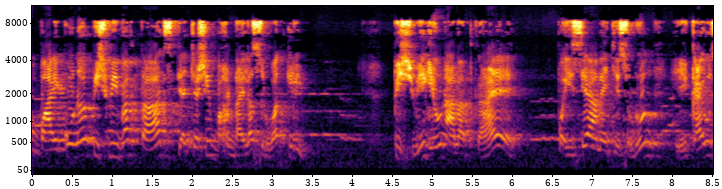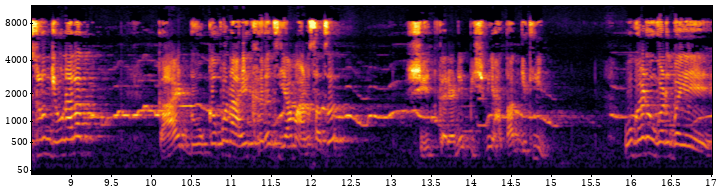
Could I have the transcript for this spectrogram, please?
बायकोनं पिशवी बघताच त्याच्याशी भांडायला सुरुवात केली. पिशवी घेऊन आलात काय? पैसे आणायचे सोडून हे काय उचलून घेऊन आलात? काय डोकं पण आहे खरंच या माणसाचं? शेतकऱ्याने पिशवी हातात घेतली. उघड उघड बये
